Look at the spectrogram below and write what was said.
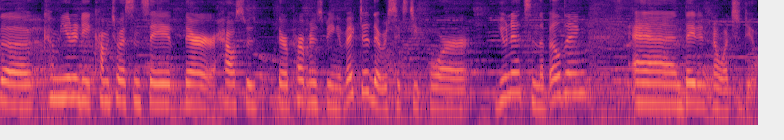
the community come to us and say their house was their apartment was being evicted. There were 64 units in the building, and they didn't know what to do.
